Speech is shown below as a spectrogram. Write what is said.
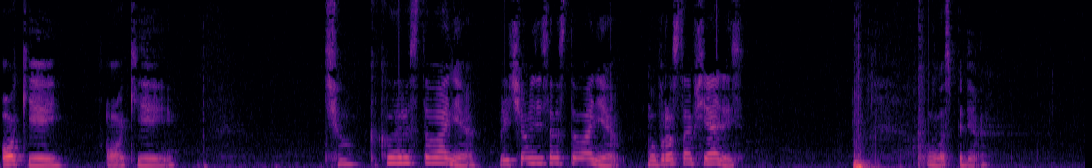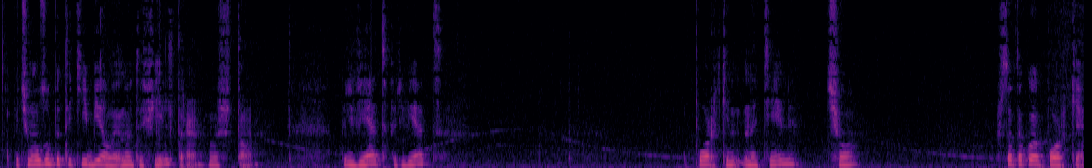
окей, окей. Чё? Какое расставание? При чем здесь расставание? Мы просто общались. Господи. Почему зубы такие белые? Ну, это фильтры. Вы что? Привет, привет. Порки на теле. Чё? Что такое порки?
